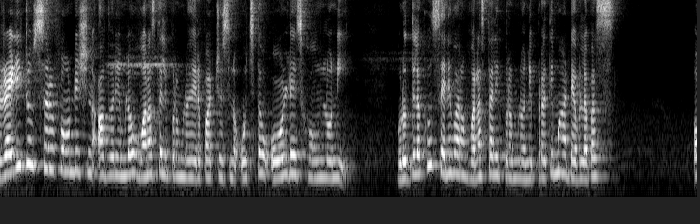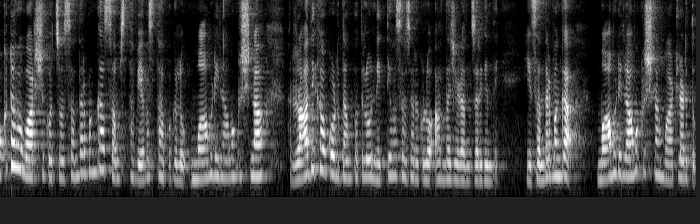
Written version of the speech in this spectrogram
రెడీ టు సర్వ్ ఫౌండేషన్ ఆధ్వర్యంలో వనస్థలిపురంలో ఏర్పాటు చేసిన ఉచిత ఓల్డ్ ఏజ్ హోమ్లోని వృద్ధులకు శనివారం వనస్థలిపురంలోని ప్రతిమా డెవలపర్స్ ఒకటవ వార్షికోత్సవ సందర్భంగా సంస్థ వ్యవస్థాపకులు మామిడి రామకృష్ణ రాధికాకోట దంపతులు నిత్యావసర సరుకులు అందజేయడం జరిగింది. ఈ సందర్భంగా మామిడి రామకృష్ణ మాట్లాడుతూ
